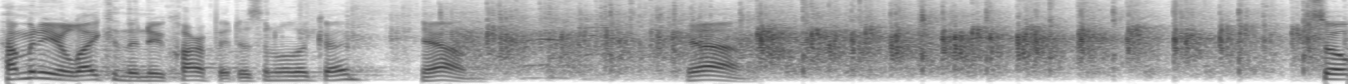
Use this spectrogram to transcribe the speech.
How many are liking the new carpet? Doesn't it look good? Yeah. Yeah. So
